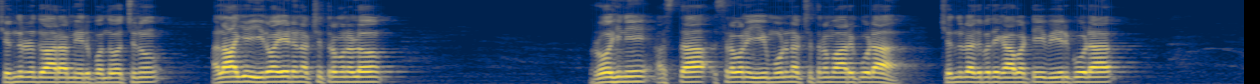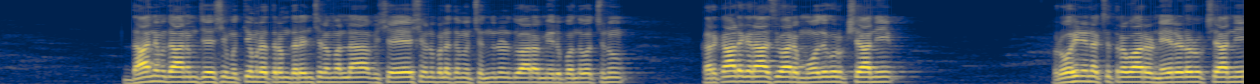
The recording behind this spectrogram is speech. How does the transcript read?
చంద్రుని ద్వారా మీరు పొందవచ్చును. అలాగే ఇరవై ఏడు నక్షత్రములలో రోహిణి హస్త శ్రవణ ఈ మూడు నక్షత్రం వారు కూడా చంద్రుడు అధిపతి కాబట్టి వీరు కూడా ధాన్యం దానం చేసి ముత్యం రత్నం ధరించడం వల్ల విశేషమైన ఫలితము చంద్రుని ద్వారా మీరు పొందవచ్చును. కర్కాటక రాశి వారు మోదక వృక్షాన్ని రోహిణి నక్షత్రం వారు నేరేడు వృక్షాన్ని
